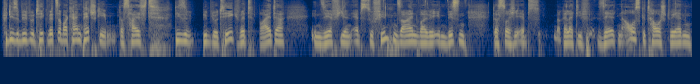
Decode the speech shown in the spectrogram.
Für diese Bibliothek wird es aber keinen Patch geben. Das heißt, diese Bibliothek wird weiter in sehr vielen Apps zu finden sein, weil wir eben wissen, dass solche Apps relativ selten ausgetauscht werden.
